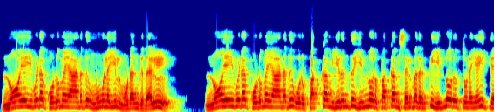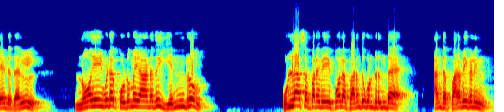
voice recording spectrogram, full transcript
நோயை விட கொடுமையானது மூளையில் முடங்குதல். நோயை விட கொடுமையானது ஒரு பக்கம் இருந்து இன்னொரு பக்கம் செல்வதற்கு இன்னொரு துணையை தேடுதல். நோயை விட கொடுமையானது என்றும் உல்லாச பறவையை போல பறந்து கொண்டிருந்த அந்த பறவைகளின்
